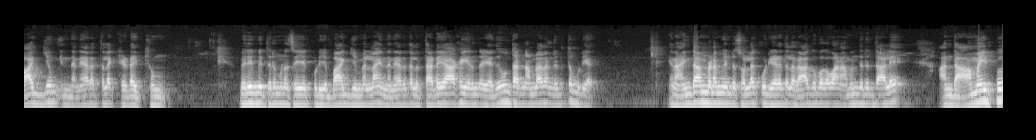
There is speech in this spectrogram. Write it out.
பாக்கியம் இந்த நேரத்தில் கிடைக்கும். விரும்பி திருமணம் செய்யக்கூடிய பாக்கியமெல்லாம் இந்த நேரத்தில் தடையாக இருந்த எதுவும் தன் நம்மளால் நிறுத்த முடியாது. ஏன்னா ஐந்தாம் இடம் என்று சொல்லக்கூடிய இடத்துல ராகு பகவான் அமர்ந்திருந்தாலே அந்த அமைப்பு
